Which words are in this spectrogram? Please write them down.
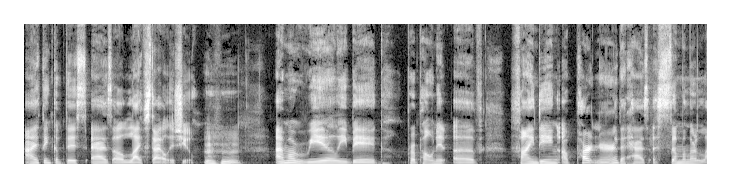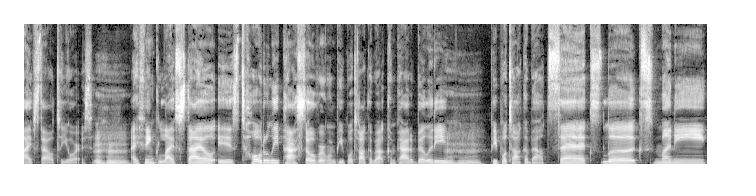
I think of this as a lifestyle issue. Mm-hmm. I'm a really big proponent of finding a partner that has a similar lifestyle to yours. Mm-hmm. I think lifestyle is totally passed over when people talk about compatibility. Mm-hmm. People talk about sex, looks, money.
